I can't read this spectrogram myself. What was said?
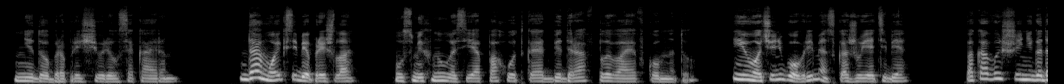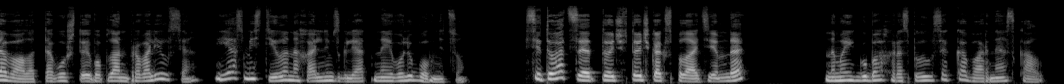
— недобро прищурился Кайрон. «Домой к себе пришла», — усмехнулась я походкой от бедра, вплывая в комнату. И очень вовремя, скажу я тебе. Пока Высший негодовал от того, что его план провалился, я сместила нахальный взгляд на его любовницу. «Ситуация точь-в-точь точь как с платьем, да?» На моих губах расплылся коварный оскал.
